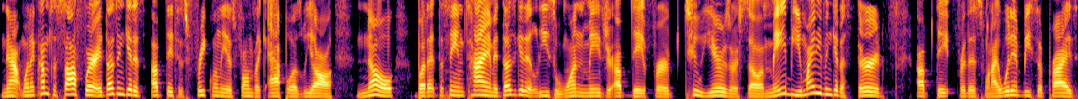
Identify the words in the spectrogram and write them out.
Now, when it comes to software, it doesn't get its updates as frequently as phones like Apple, as we all know, but at the same time, it does get at least one major update for two years or so. And maybe you might even get a third update for this one. I wouldn't be surprised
